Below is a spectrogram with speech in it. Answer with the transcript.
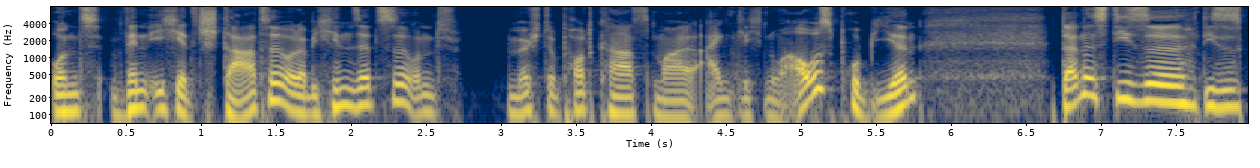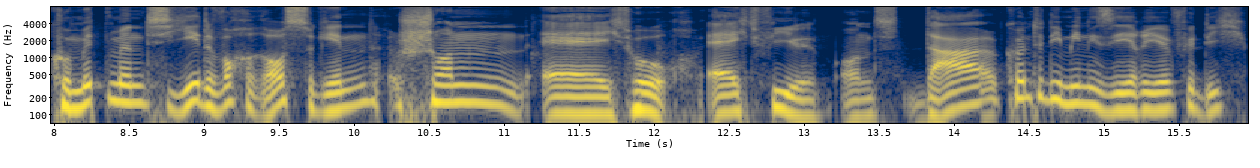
Und wenn ich jetzt starte oder mich hinsetze und möchte Podcast mal eigentlich nur ausprobieren, dann ist diese, dieses Commitment, jede Woche rauszugehen, schon echt hoch, echt viel. Und da könnte die Miniserie für dich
